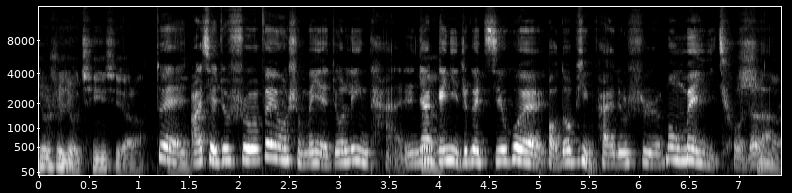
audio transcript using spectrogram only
就是有倾斜了。对，而且就是说费用什么也就另谈，人家给你这个机会，好多品牌就是梦寐以求的了。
